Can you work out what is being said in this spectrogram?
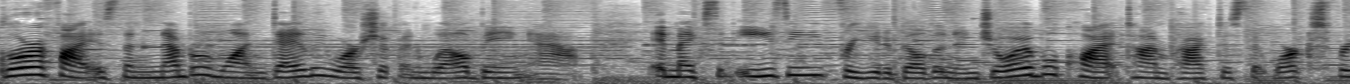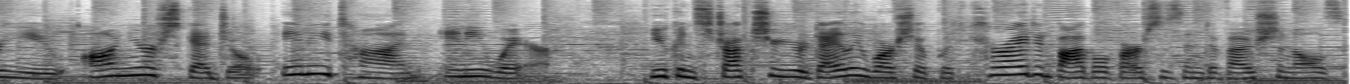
Glorify is the number one daily worship and well being app. It makes it easy for you to build an enjoyable quiet time practice that works for you on your schedule, anytime, anywhere. You can structure your daily worship with curated Bible verses and devotionals.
